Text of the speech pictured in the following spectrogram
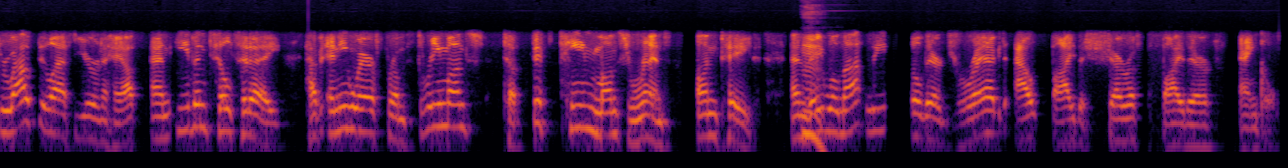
throughout the last year and a half, and even till today, have anywhere from three months to 15 months' rent unpaid. And mm. they hmm. will not leave until they're dragged out by the sheriff by their ankles.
